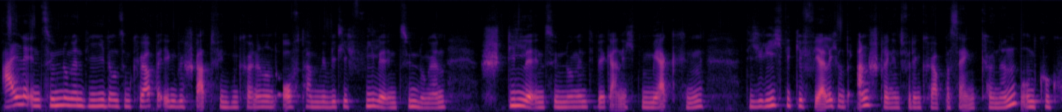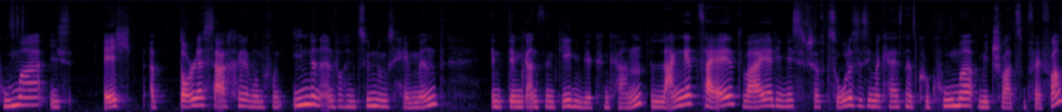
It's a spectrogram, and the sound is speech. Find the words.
Alle Entzündungen, die in unserem Körper irgendwie stattfinden können. Und oft haben wir wirklich viele Entzündungen, stille Entzündungen, die wir gar nicht merken, die richtig gefährlich und anstrengend für den Körper sein können. Und Kurkuma ist echt eine tolle Sache, wo man von innen einfach entzündungshemmend dem Ganzen entgegenwirken kann. Lange Zeit war ja die Wissenschaft so, dass es immer geheißen hat, Kurkuma mit schwarzem Pfeffer.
